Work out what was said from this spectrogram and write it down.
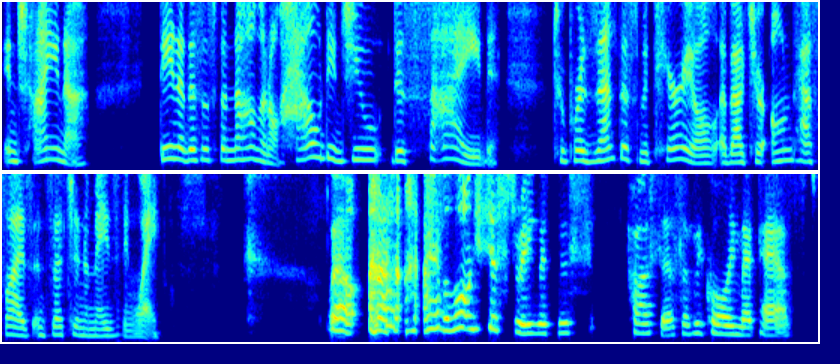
in China. Dena, this is phenomenal. How did you decide to present this material about your own past lives in such an amazing way? Well, I have a long history with this process of recalling my past.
